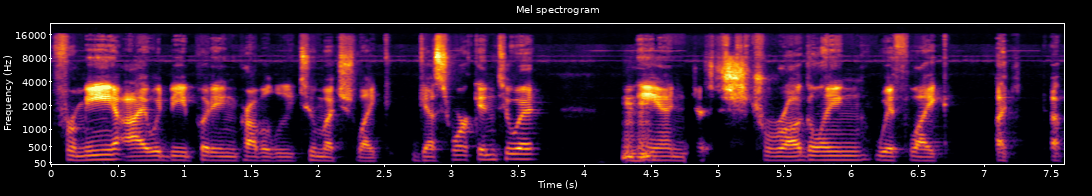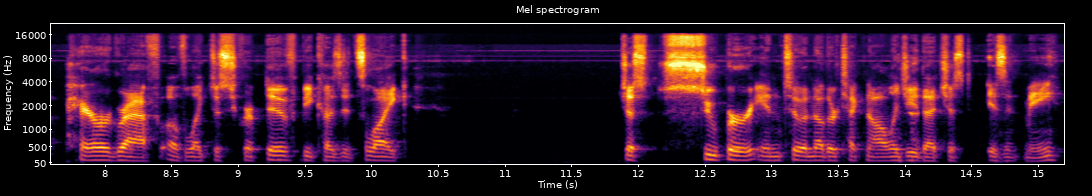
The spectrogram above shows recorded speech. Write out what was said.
for me i would be putting probably too much like guesswork into it mm-hmm. and just struggling with like a, a paragraph of like descriptive because it's like just super into another technology that just isn't me.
